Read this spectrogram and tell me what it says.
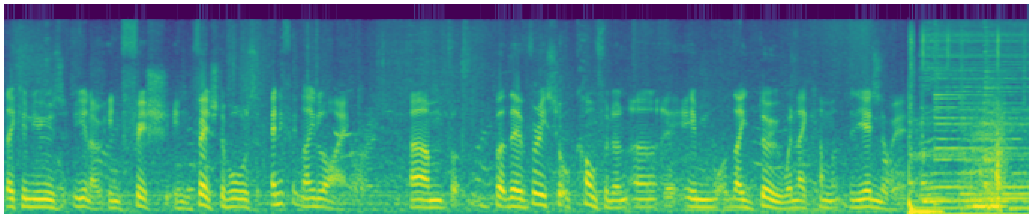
they can use, you know, in fish, in vegetables, anything they like. Um, but, but, they're very sort of confident uh, in what they do when they come at the end of it.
